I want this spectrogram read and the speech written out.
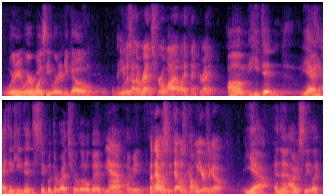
Where did where was he? Where did he go? He was on the Reds for a while, I think, right? Um, he did. Yeah, I think he did stick with the Reds for a little bit. Yeah. Um, I mean, But that was that was a couple years ago. yeah, and then obviously like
